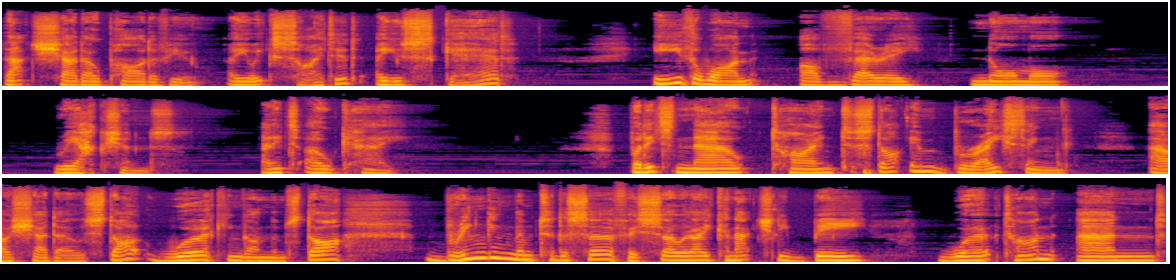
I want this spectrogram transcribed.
that shadow part of you? Are you excited? Are you scared? Either one are very normal reactions, and it's okay. But it's now time to start embracing our shadows, start working on them, start bringing them to the surface so they can actually be worked on and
